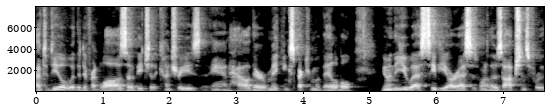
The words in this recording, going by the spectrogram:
have to deal with the different laws of each of the countries and how they're making spectrum available. You know, in the U.S., CBRS is one of those options for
